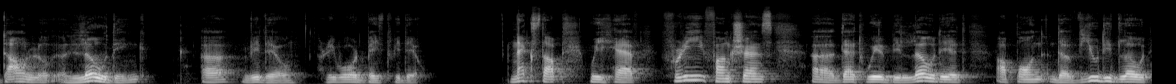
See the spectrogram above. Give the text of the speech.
downloading a video, reward-based video. Next up, we have three functions uh, that will be loaded upon the view did load,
